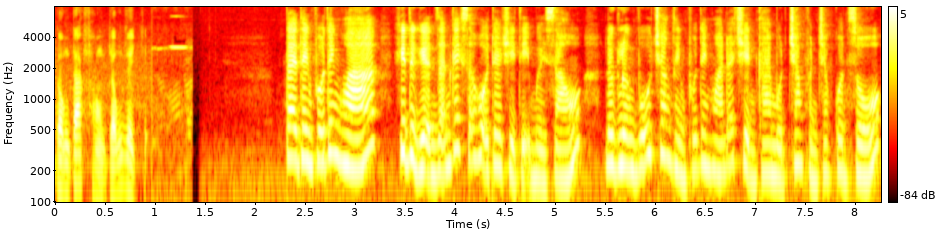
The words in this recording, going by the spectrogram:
công tác phòng chống dịch. Tại thành phố Thanh Hóa, khi thực hiện giãn cách xã hội theo chỉ thị 16, lực lượng vũ trang thành phố Thanh Hóa đã triển khai 100% quân số,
